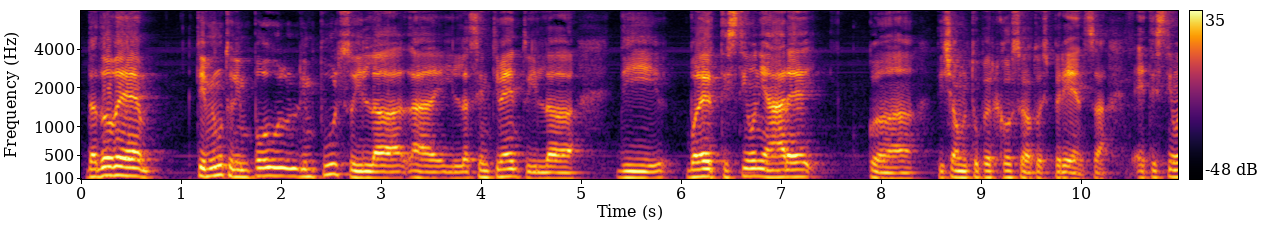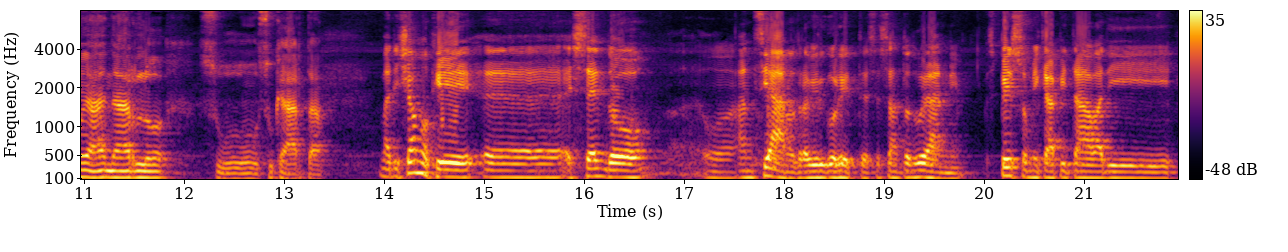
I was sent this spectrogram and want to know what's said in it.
da dove ti è venuto l'impu- l'impulso, il, la- il sentimento il, di voler testimoniare eh, diciamo il tuo percorso e la tua esperienza e testimoniarlo su, su carta. Ma diciamo che eh, essendo eh, anziano, tra virgolette, 62 anni, spesso mi capitava di,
